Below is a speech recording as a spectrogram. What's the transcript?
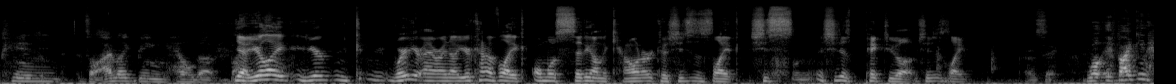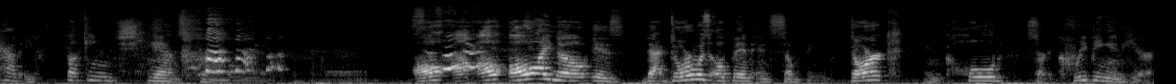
pinned. So I'm like being held up. By Yeah, you're like you're where you're at right now. You're kind of like almost sitting on the counter because she's just like she's she just picked you up. She just like I would say, well, if I can have a fucking chance for a moment. all, all, all I know is that door was open and something dark and cold started creeping in here.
